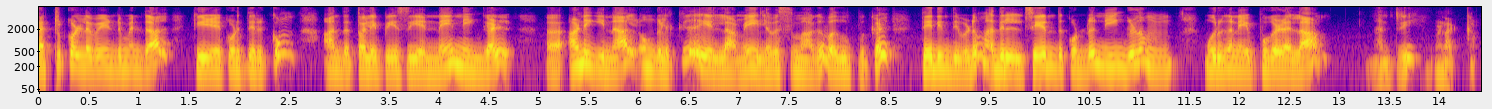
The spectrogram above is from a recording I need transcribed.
கற்றுக்கொள்ள வேண்டுமென்றால் கீழே கொடுத்திருக்கும் அந்த தொலைபேசி எண்ணை நீங்கள் அணுகினால் உங்களுக்கு எல்லாமே இலவசமாக வகுப்புகள் தெரிந்துவிடும். அதில் சேர்ந்து கொண்டு நீங்களும் முருகனை புகழலாம். நன்றி வணக்கம்.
